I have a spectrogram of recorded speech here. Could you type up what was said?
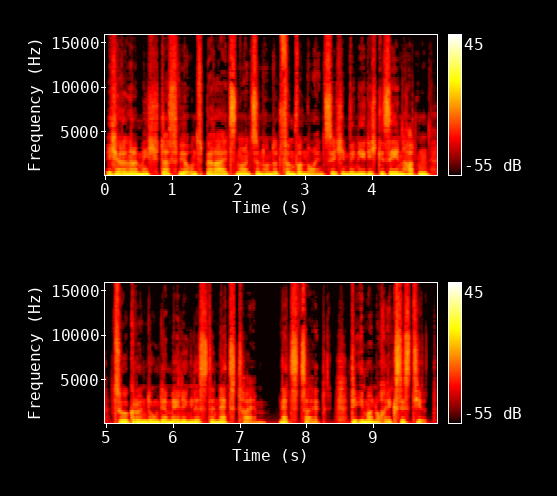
Ich erinnere mich, dass wir uns bereits 1995 in Venedig gesehen hatten zur Gründung der Mailingliste NetTime, Netzzeit, die immer noch existiert.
